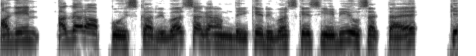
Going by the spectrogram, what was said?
अगेन अगर आपको इसका रिवर्स अगर हम देखें रिवर्स केस ये भी हो सकता है कि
